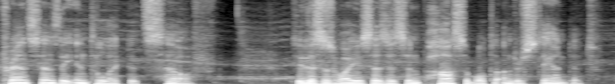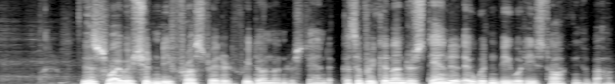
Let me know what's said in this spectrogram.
transcends the intellect itself. See, this is why he says it's impossible to understand it. This is why we shouldn't be frustrated if we don't understand it. Because if we can understand it, it wouldn't be what he's talking about.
